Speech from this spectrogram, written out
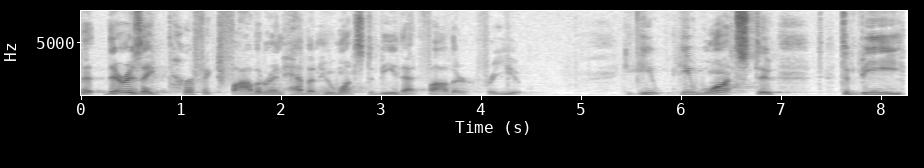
that there is a perfect father in heaven who wants to be that father for you. He, he wants to, to be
